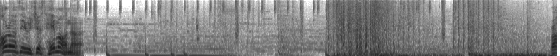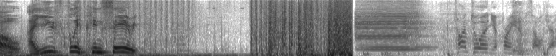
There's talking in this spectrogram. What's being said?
I don't know if it was just him or not. Bro, are you flipping serious? Time to earn your freedom, soldier.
